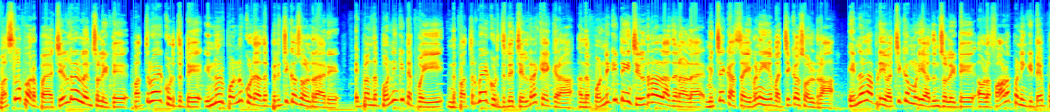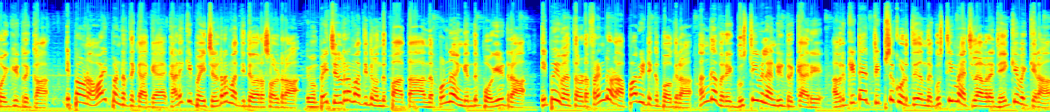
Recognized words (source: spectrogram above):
பஸ்ல போறப்ப சில்ட்ரன்லன்னு சொல்லிட்டு பத்து ரூபாய் கொடுத்துட்டு இன்னொரு பொண்ணு கூட அதை பிரிச்சுக்க சொல்றாரு. இப்ப அந்த பொண்ணு கிட்ட போய் இந்த பத்து ரூபாய் கொடுத்துட்டு சில்லற கேக்குறான். அந்த பொண்ணு கிட்டையும் சில்லற இல்லாதனால மிச்ச காசை இவனையே வச்சுக்க சொல்றா. என்னால அப்படி வச்சுக்க முடியாதுன்னு சொல்லிட்டு அவளை ஃபாலோ பண்ணிக்கிட்டே போய்கிட்டு இருக்கான் இப்போ அவனை அவாய்ட் பண்றதுக்காக கடைக்கு போய் சில்லற மாத்திட்டு வர சொல்றா. இவன் போய் சில்லற மாத்திட்டு வந்து பார்த்தா அந்த பொண்ணு அங்கிருந்து போயிடுறா. இப்போ இவன் தன்னோட ஃப்ரெண்டோட அப்பா வீட்டுக்கு போகிறான். அங்க அவரு குஸ்தி விளையாண்டிட்டு இருக்காரு. அவர்கிட்ட டிப்ஸ் கொடுத்து அந்த குஸ்தி மேட்ச்ல அவரை ஜெயிக்க வைக்கிறான்.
